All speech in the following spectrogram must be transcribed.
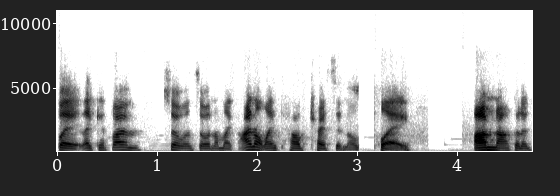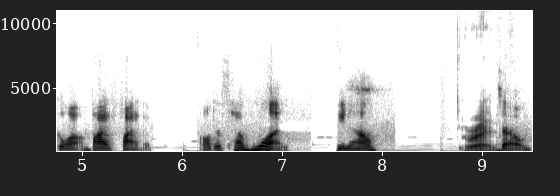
but like, if I'm so and so, and I'm like, I don't like how Tri Sentinels play, I'm not gonna go out and buy five of them. I'll just have one, you know. right. So,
